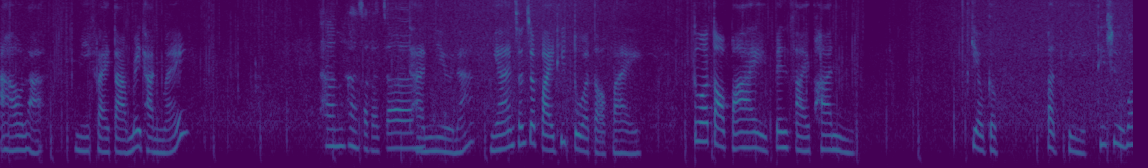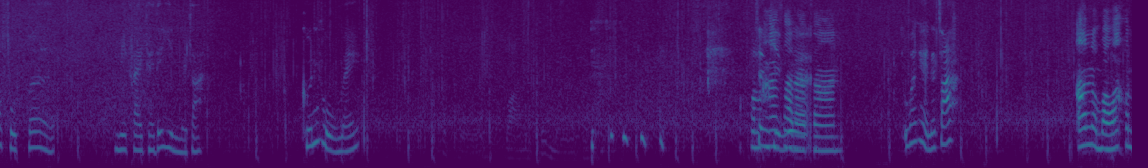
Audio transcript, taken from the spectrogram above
เอาล่ะ มีใครตามไม่ทันไหม ท่านค่ะศาสตราจารย์ทันอยู่นะ งั้นฉันจะไปที่ตัวต่อไป ตัวต่อไปเป็นสายพันธุ์เกี่ยวกับสัตว์ปีกที่ชื่อว่าฟูเปอร์ มีใครเคยได้ยินไหมจ๊ะ คุ้นหูไหมคุณฉันค่ะคิดศาสตว่าราจารย์ว่าไงนะจ๊ะอ้าวหนูบอกว่าคุณ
